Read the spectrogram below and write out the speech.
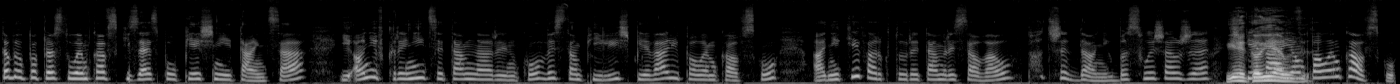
To był po prostu Łemkowski zespół pieśni i tańca i oni w Krynicy tam na rynku wystąpili, śpiewali po Łemkowsku, a Nikifor, który tam rysował, podszedł do nich, bo słyszał, że Jego śpiewają język. po Łemkowsku.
